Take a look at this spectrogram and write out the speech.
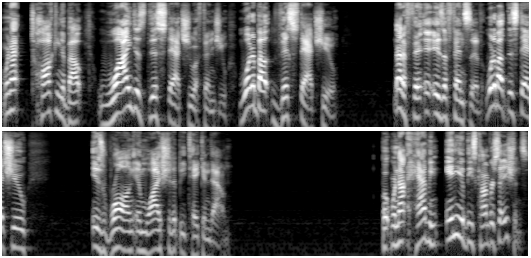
We're not talking about why does this statue offend you? What about this statue? Not offen- is offensive. What about this statue is wrong and why should it be taken down? But we're not having any of these conversations.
